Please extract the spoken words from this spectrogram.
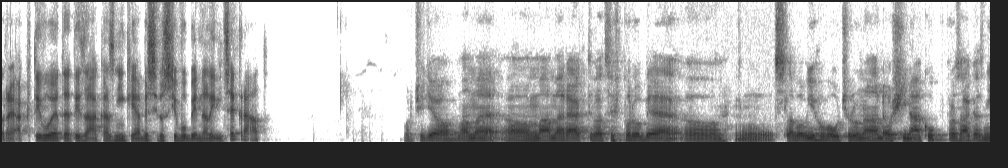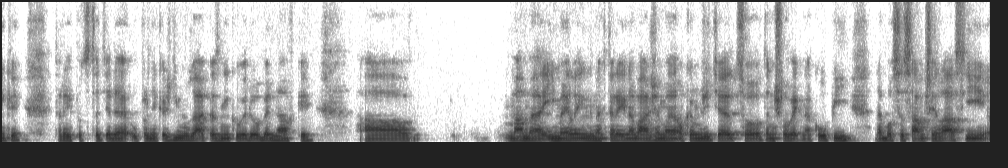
reaktivujete ty zákazníky, aby si prostě objednali vícekrát? Určitě jo. Máme, uh, máme reaktivaci v podobě uh, slevového voucheru na další nákup pro zákazníky, který v podstatě jde úplně každému zákazníkovi do objednávky. A máme e-mailing, na který navážeme okamžitě, co ten člověk nakoupí, nebo se sám přihlásí.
